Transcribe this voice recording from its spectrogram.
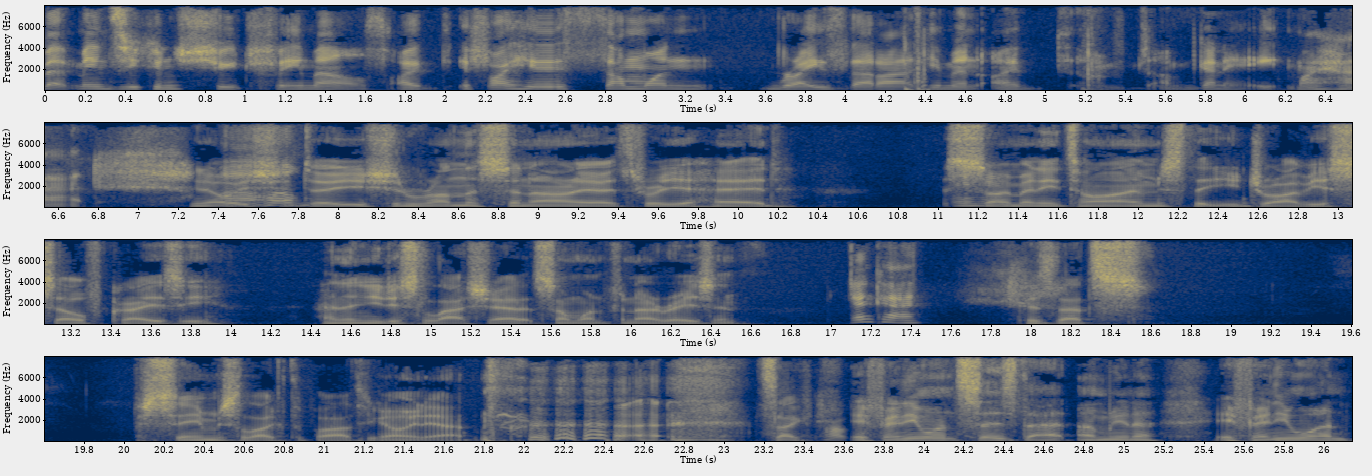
that means you can shoot females. I, if I hear someone raise that argument, I, I'm, I'm going to eat my hat. You know what you Um, should do? You should run the scenario through your head so Mhm. many times that you drive yourself crazy and then you just lash out at someone for no reason. Okay. Because that's seems like the path you're going down. it's like Probably. if anyone says that, I'm gonna. If anyone,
